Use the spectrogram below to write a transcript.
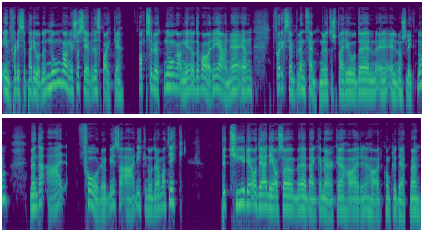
innenfor disse periodene. Noen ganger så ser vi det spike. Absolutt, noen ganger, og det varer gjerne en f.eks. en 15-minuttersperiode eller, eller, eller noe slikt noe, men det er foreløpig så er det ikke noe dramatikk. Betyr det, og det er det også Bank America har, har konkludert med,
